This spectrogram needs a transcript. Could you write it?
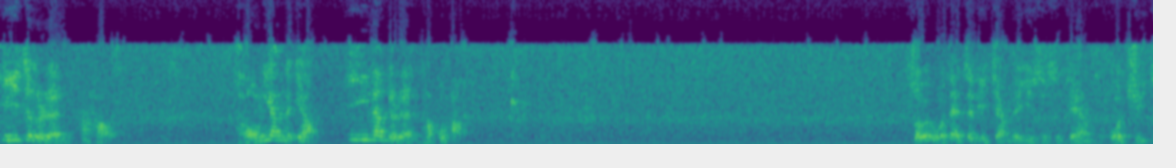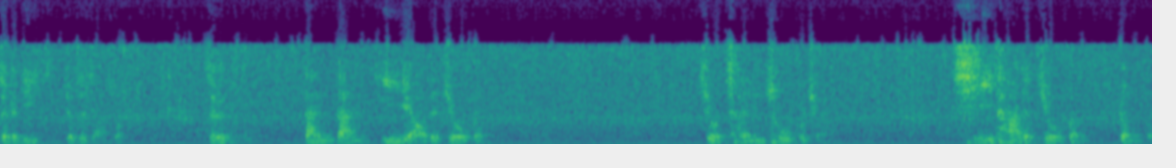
医这个人他好；同样的药，医那个人他不好。所以我在这里讲的意思是这样子。我举这个例子，就是讲说，这个单单医疗的纠纷。就层出不穷，其他的纠纷更多。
